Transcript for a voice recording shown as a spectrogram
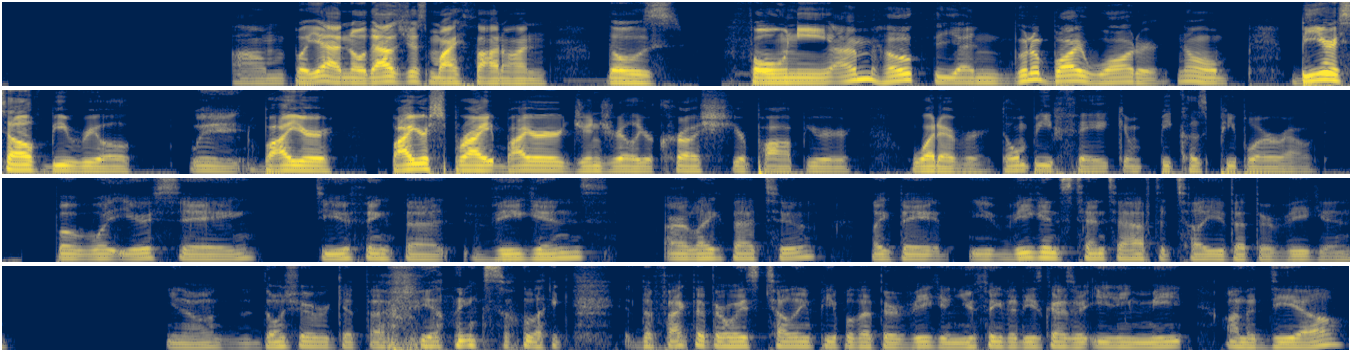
Um, but yeah, no, that was just my thought on those phony. I'm healthy. I'm gonna buy water. No, be yourself. Be real. Wait. Buy your buy your Sprite. Buy your ginger ale. Your Crush. Your pop. Your whatever. Don't be fake and because people are around. But what you're saying, do you think that vegans are like that too? Like they you, vegans tend to have to tell you that they're vegan. You know, don't you ever get that feeling? So like the fact that they're always telling people that they're vegan, you think that these guys are eating meat on the DL?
